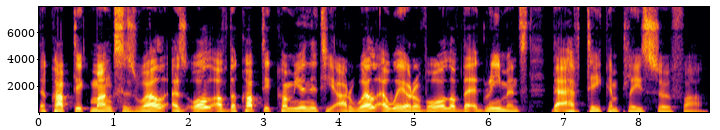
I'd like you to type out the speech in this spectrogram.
The Coptic monks, as well as all of the Coptic community, are well aware of all of the agreements that have taken place so far.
